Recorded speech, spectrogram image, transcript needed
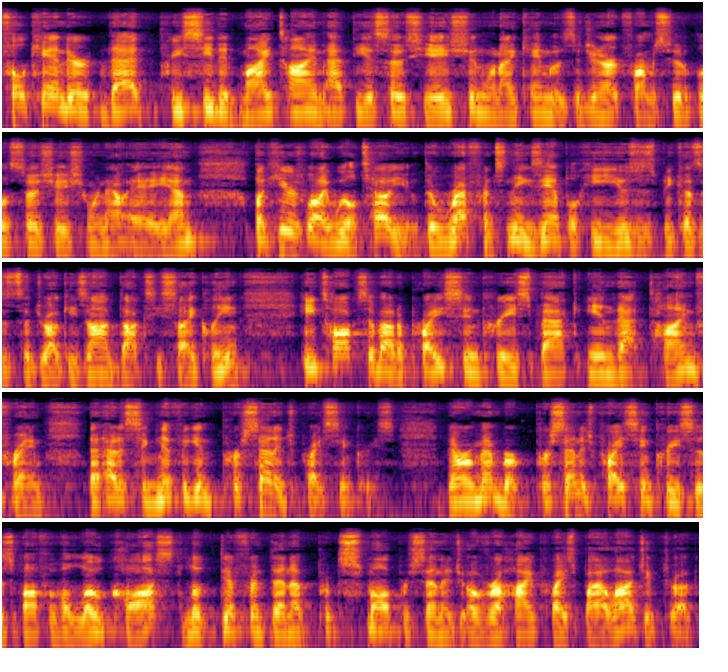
Full candor, that preceded my time at the association. When I came, it was the Generic Pharmaceutical Association. We're now AAM. But here's what I will tell you. The reference and the example he uses because it's the drug he's on, doxycycline, he talks about a price increase back in that time frame that had a significant percentage price increase. Now remember, percentage price increases off of a low cost look different than a small percentage over a high price biologic drug.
